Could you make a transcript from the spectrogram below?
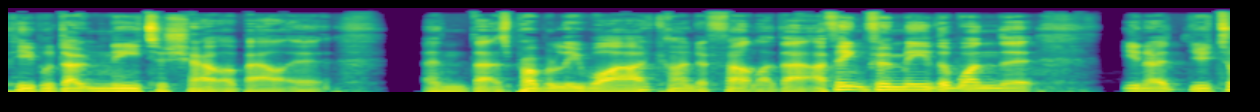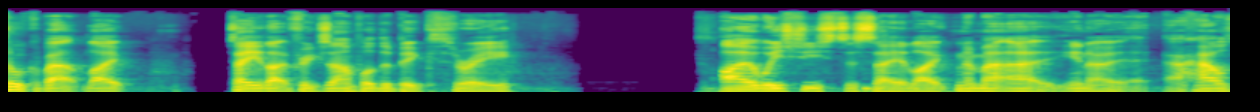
people don't need to shout about it. And that's probably why I kind of felt like that. I think for me, the one that you know, you talk about like say like for example the big three I always used to say like no matter you know how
